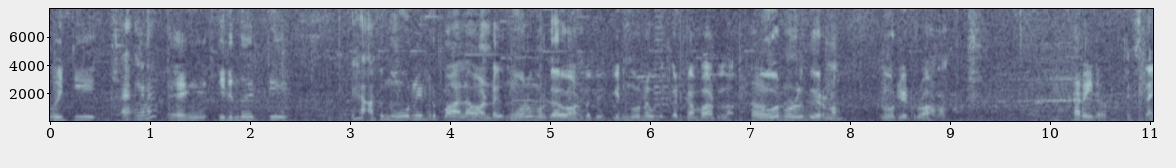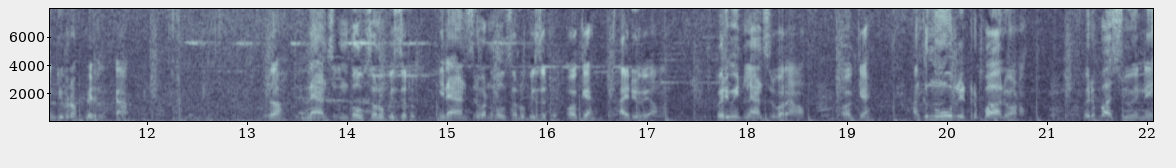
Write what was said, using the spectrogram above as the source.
നൂറ്റി എങ്ങനെ? ഇരുന്നൂറ്റി അത് നൂറ് ലിറ്റർ പാലാ വേണ്ടത്. നൂറ് മുറുകാവ് വേണ്ടത്. ഇരുന്നൂറിന് എടുക്കാൻ പാടില്ല. നൂറിനുള്ളിൽ തീരണം. നൂറ് ലിറ്റർ വേണം. അറിയില്ലോ. താങ്ക് യു ബ്രോ വരുന്നു. കാണാം. ഇതാ ഇന്ന ആൻസറിന് തൗസൻഡ് റുപ്പീസ് കിട്ടും ഇതിന് ആൻസർ പറഞ്ഞാൽ തൗസൻഡ് റുപ്പീസ് കിട്ടും ഓക്കെ ആയിരം രൂപയാണ് ഒരു മിനിറ്റിൽ ആൻസർ പറയണം. ഓക്കെ നമുക്ക് നൂറ് ലിറ്റർ പാൽ വേണം. ഒരു പശുവിന്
